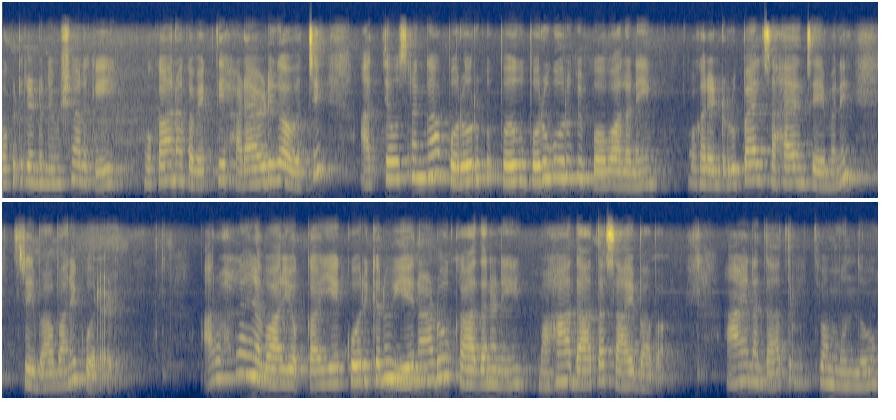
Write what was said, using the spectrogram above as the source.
ఒకటి రెండు నిమిషాలకి ఒకానొక వ్యక్తి హడావిడిగా వచ్చి అత్యవసరంగా పొరుగురు పొరుగు పొరుగురికి పోవాలని ఒక రెండు రూపాయలు సహాయం చేయమని శ్రీబాబాని కోరాడు. అర్హులైన వారి యొక్క ఏ కోరికను ఏనాడూ కాదనని మహాదాత సాయిబాబా. ఆయన దాతృత్వం ముందు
